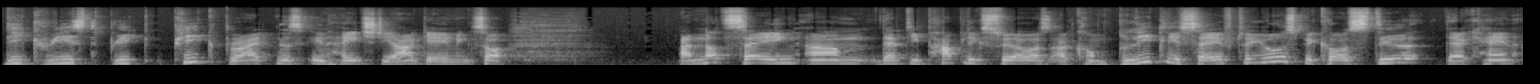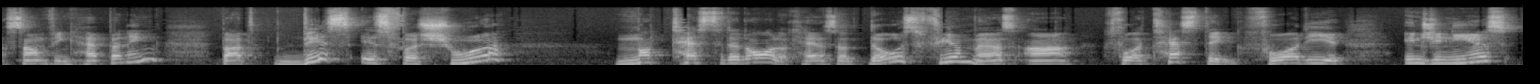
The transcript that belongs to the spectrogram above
decreased peak, peak brightness in hdr gaming. So I'm not saying um, that the public servers are completely safe to use because still there can something happening, but this is for sure not tested at all. Okay, so those firmwares are for testing for the engineers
